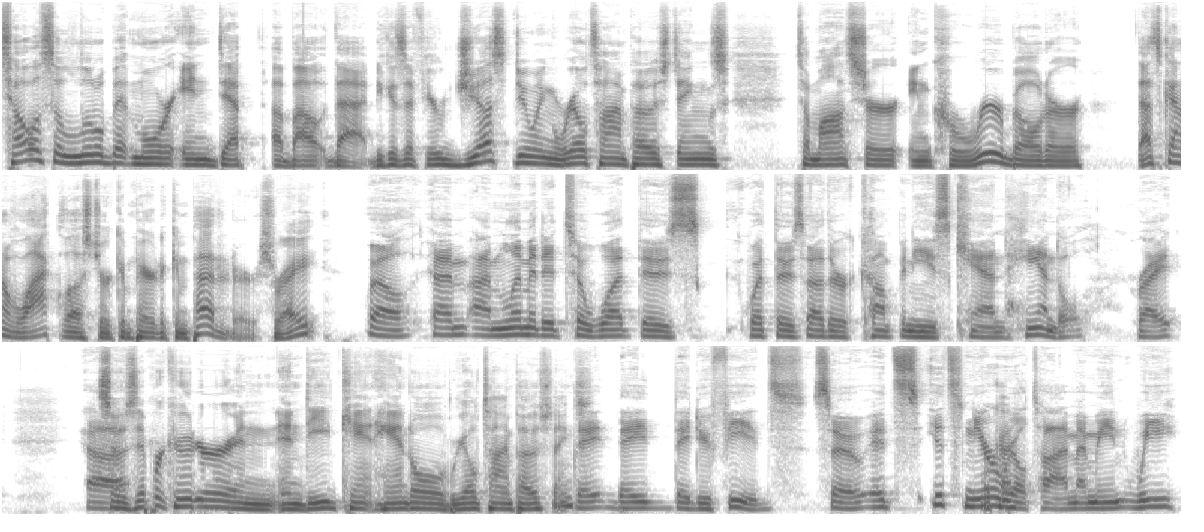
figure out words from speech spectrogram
Tell us a little bit more in depth about that because if you're just doing real time postings to Monster and CareerBuilder, that's kind of lackluster compared to competitors, right? Well, I'm I'm limited to what those what those other companies can handle, right? Uh, so ZipRecruiter and Indeed can't handle real time postings. They they they do feeds, so it's it's near okay. real time. I mean, we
